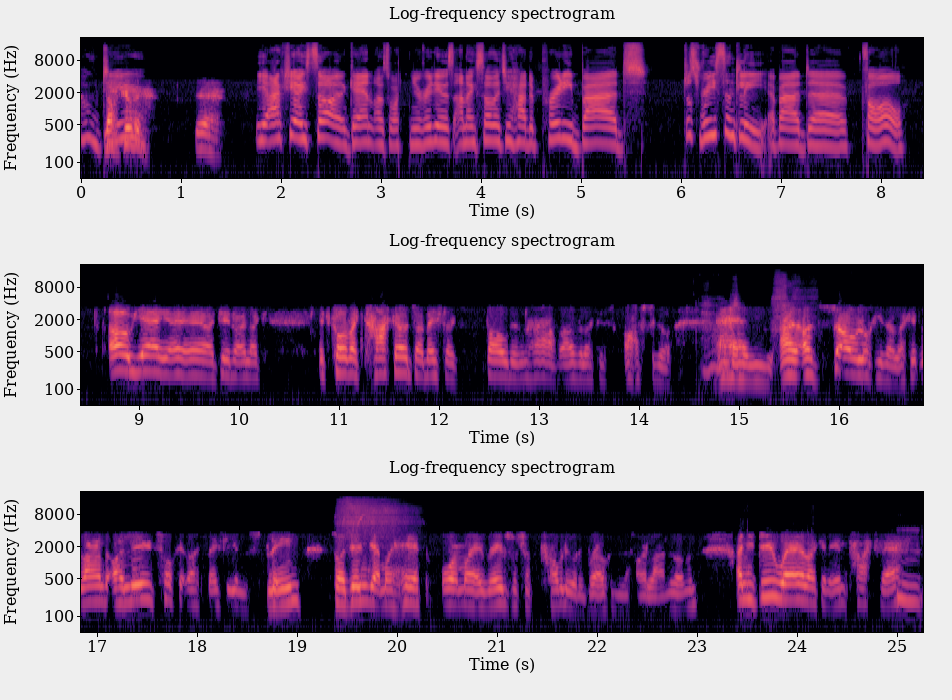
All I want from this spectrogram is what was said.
Oh dear. Yeah. Yeah, actually, I saw again. I was watching your videos, and I saw that you had a pretty bad, just recently, a bad uh, fall. Oh yeah, yeah, yeah. I did. I like. It's called like tacos. I basically like folded in half over like this obstacle, and I, I was so lucky though. Like it landed. I literally took it like basically in the spleen, so I didn't get my hip or my ribs, which I probably would have broken if I landed on them. And you do wear like an impact vest, Mm,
